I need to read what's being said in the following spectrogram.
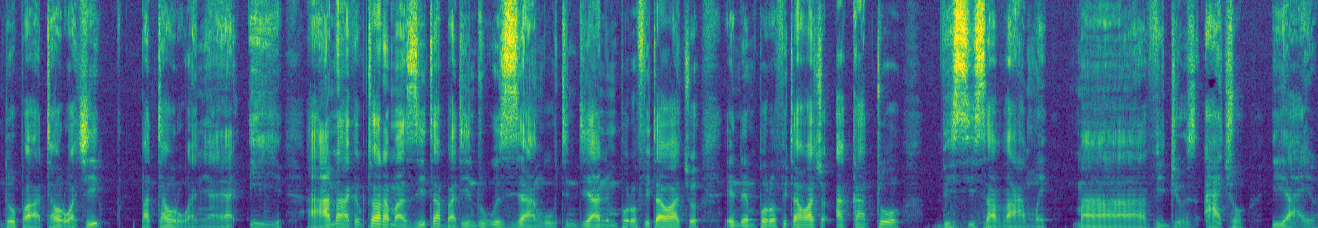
ndo pataurwa chii pataurwa nyaya iyi. Haana hake kutaura mazita but ndiri kuziva hangu kuti ndiani muprofita wacho ende muprofita wacho akatobvisisa vamwe mavidheos acho iyayo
